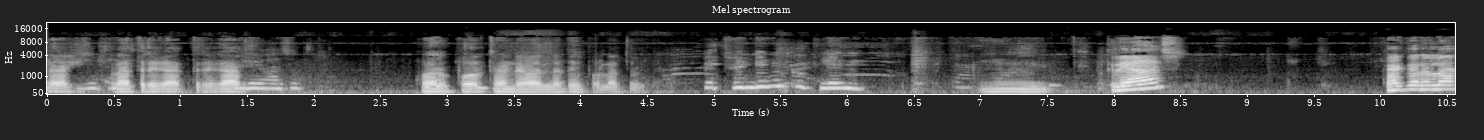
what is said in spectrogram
रा- रात्री रात्री वाजत. भरपूर थंडी वाजलं ते तुला तर ते थंडीने उठले मी. हम्म. क्रियांश? काय करायला?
